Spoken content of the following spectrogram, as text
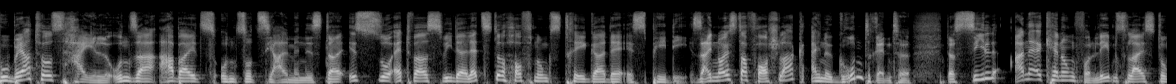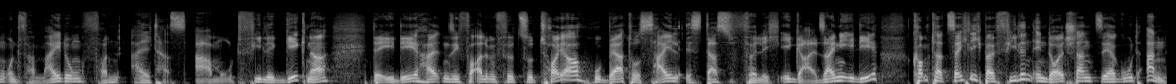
Hubertus Heil, unser Arbeits- und Sozialminister, ist so etwas wie der letzte Hoffnungsträger der SPD. Sein neuester Vorschlag, eine Grundrente. Das Ziel, Anerkennung von Lebensleistung und Vermeidung von Altersarmut. Viele Gegner der Idee halten sie vor allem für zu teuer. Hubertus Heil ist das völlig egal. Seine Idee kommt tatsächlich bei vielen in Deutschland sehr gut an.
